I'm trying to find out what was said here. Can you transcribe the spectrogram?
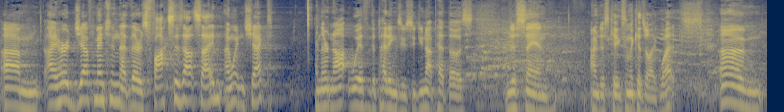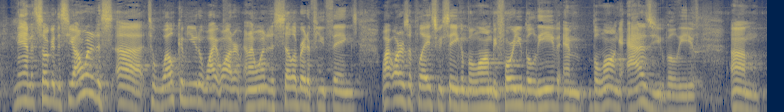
Um, I heard Jeff mention that there's foxes outside. I went and checked, and they're not with the petting zoo, so do not pet those. I'm just saying. I'm just kidding. Some of the kids are like, what? Um, man, it's so good to see you. I wanted to, uh, to welcome you to Whitewater, and I wanted to celebrate a few things. Whitewater is a place we say you can belong before you believe and belong as you believe. Um,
